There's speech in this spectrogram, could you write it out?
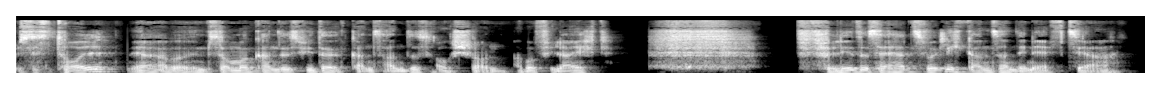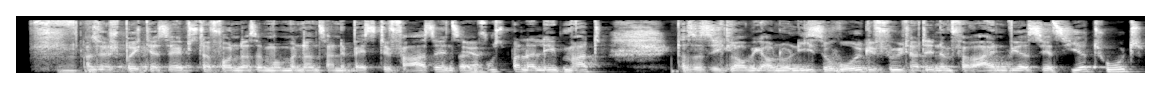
es ist toll, ja, aber im Sommer kann das wieder ganz anders ausschauen. Aber vielleicht verliert er sein Herz wirklich ganz an den FCA. Also er spricht ja selbst davon, dass er momentan seine beste Phase in seinem ja. Fußballerleben hat, dass er sich, glaube ich, auch noch nie so wohl gefühlt hat in einem Verein, wie er es jetzt hier tut.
